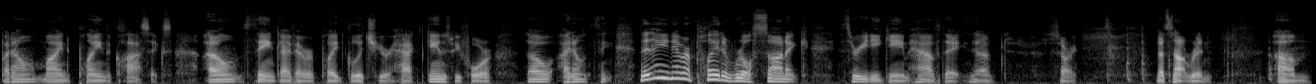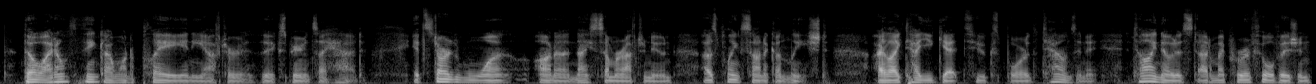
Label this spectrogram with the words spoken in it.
but I don't mind playing the classics. I don't think I've ever played glitchy or hacked games before, though I don't think they never played a real Sonic 3D game, have they? Uh, sorry, that's not written. Um, though I don't think I want to play any after the experience I had. It started one on a nice summer afternoon. I was playing Sonic Unleashed. I liked how you get to explore the towns in it, until I noticed out of my peripheral vision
